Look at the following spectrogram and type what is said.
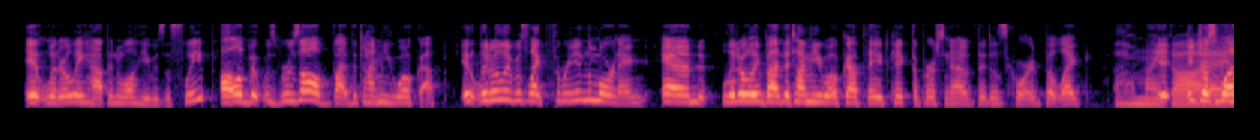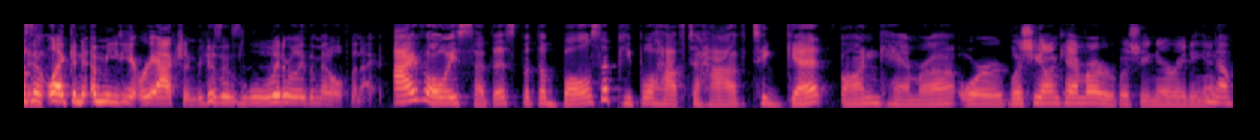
it literally happened while he was asleep. All of it was resolved by the time he woke up. It literally was like three in the morning, and literally by the time he woke up, they'd kicked the person out of the Discord. But like, Oh my it, god. it just wasn't like an immediate reaction because it was literally the middle of the night. I've always said this, but the balls that people have to have to get on camera, or was she on camera or was she narrating it? No,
